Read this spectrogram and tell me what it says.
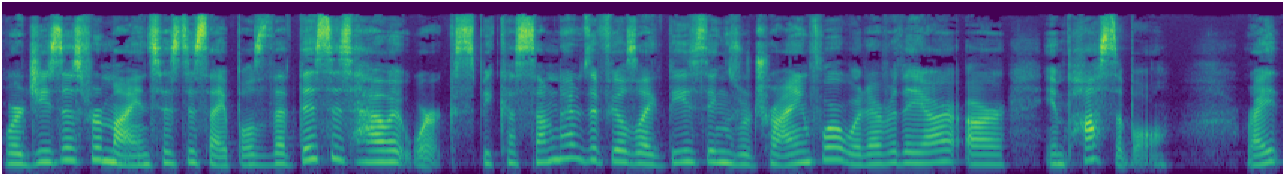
where Jesus reminds his disciples that this is how it works because sometimes it feels like these things we're trying for, whatever they are, are impossible, right?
